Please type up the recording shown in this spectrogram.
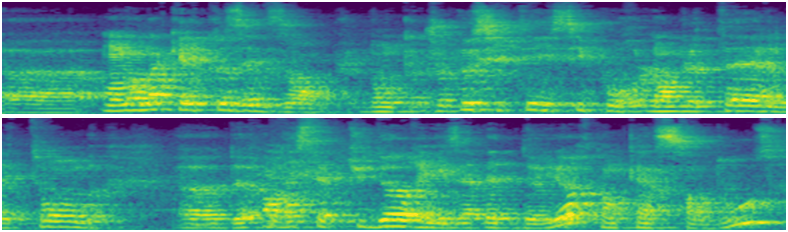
Euh, on en a quelques exemples. Donc je peux citer ici pour l'Angleterre les tombes euh, de Henri et Elisabeth de York en 1512,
